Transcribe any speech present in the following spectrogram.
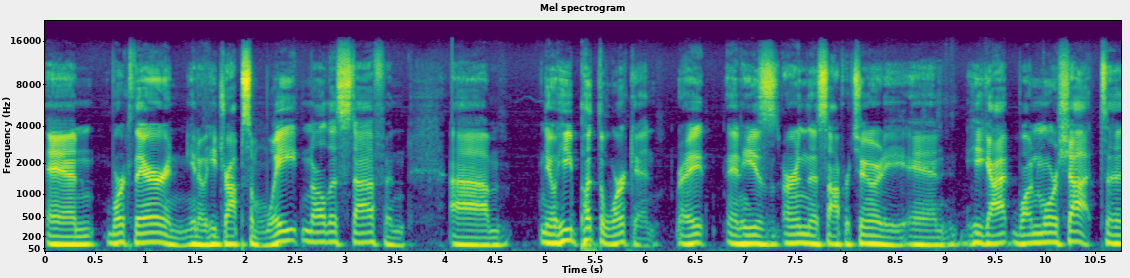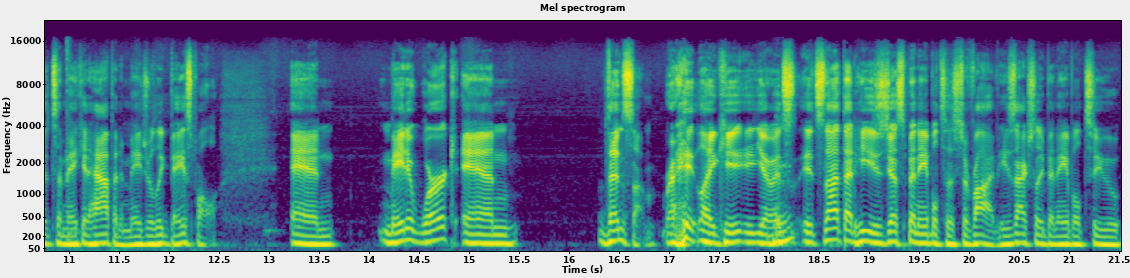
and work there, and you know he dropped some weight and all this stuff, and um, you know he put the work in, right? And he's earned this opportunity, and he got one more shot to to make it happen in Major League Baseball, and made it work, and then some, right? Like he, you know, mm-hmm. it's it's not that he's just been able to survive; he's actually been able to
